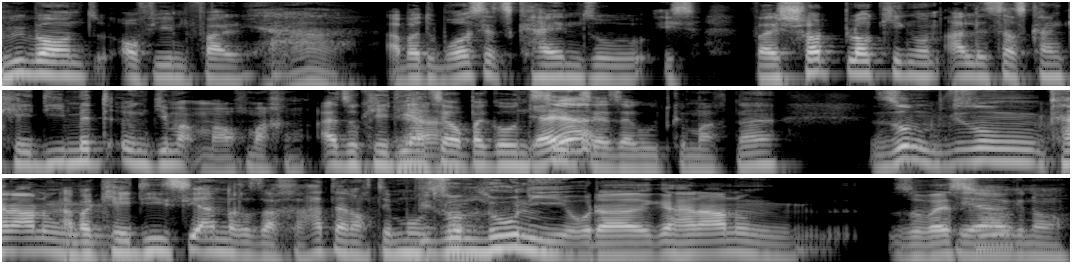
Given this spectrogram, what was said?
einem Rebound auf jeden Fall. ja, Aber du brauchst jetzt keinen so, ich, weil Shotblocking und alles, das kann KD mit irgendjemandem auch machen. Also KD Ja. hat es ja auch bei Golden Ja, State ja. sehr, sehr gut gemacht, ne? so ein- wie so ein, keine Ahnung, Aber KD ist die andere Sache. Hat er noch den wie Motor? so ein Looney oder keine Ahnung, so weißt ja, du? genau.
